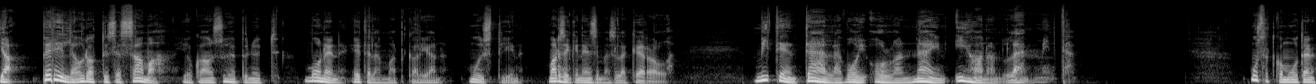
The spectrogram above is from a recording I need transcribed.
Ja perillä odotti se sama, joka on syöpynyt monen etelänmatkailijan muistiin, varsinkin ensimmäisellä kerralla. Miten täällä voi olla näin ihanan lämmintä? Muistatko muuten,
